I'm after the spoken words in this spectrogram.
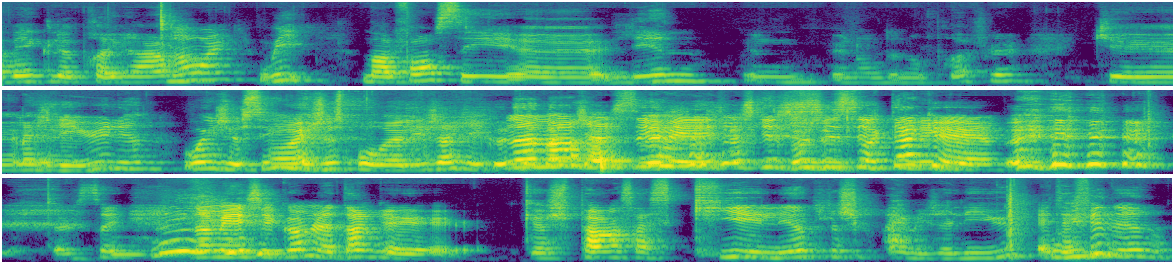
avec le programme. Ah ouais? Oui, dans le fond, c'est euh, Lynn, une, une autre de nos profs, là, que... Mais je l'ai eu, Lynn. Oui, je sais, Ouais. mais juste pour euh, les gens qui écoutent Non, le non, je podcast, sais, mais parce que c'est le temps que. je le sais. Non, mais c'est comme le temps que, que je pense à ce qui est Lynn. Puis je suis comme, ah, mais je l'ai eu. Elle était Oui. fine, Lynn.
